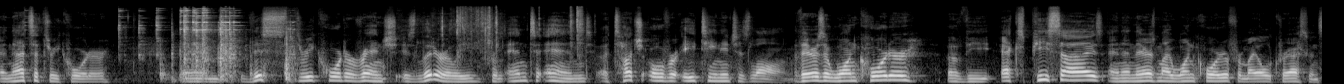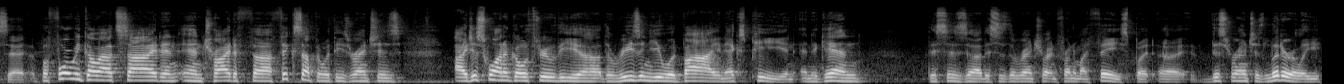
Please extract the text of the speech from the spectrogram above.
and that's a three quarter. And this three-quarter wrench is literally, from end to end, a touch over 18 inches long. There's a one-quarter of the XP size, and then there's my one quarter for my old Craftsman set. Before we go outside and, and try to uh, fix something with these wrenches, I just want to go through the, uh, the reason you would buy an XP. And, and again, this is, uh, this is the wrench right in front of my face, but uh, this wrench is literally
